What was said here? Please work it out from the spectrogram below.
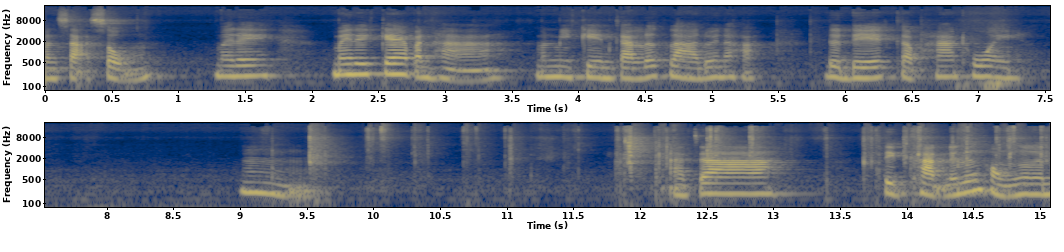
มันสะสม ไม่ได้ไม่ได้แก้ปัญหา มันมีเกณฑ์การเลิกลาด้วยนะคะ The Date กับห้าถ้วย อืม อาจจะติดขัดในเรื่องของเงิน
